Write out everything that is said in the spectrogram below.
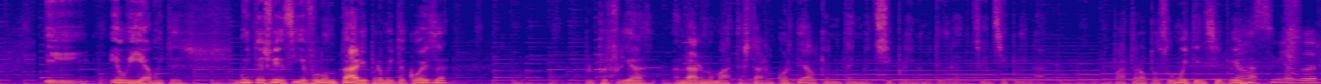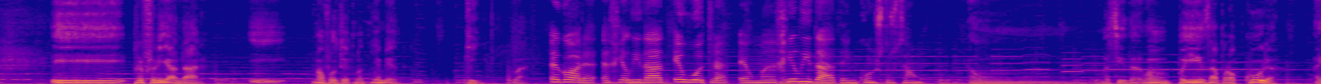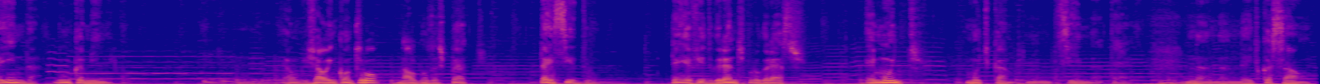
e eu ia muitas, muitas vezes ia voluntário para muita coisa, porque preferia andar no mato a estar no quartel, que eu não tenho uma disciplina muito grande, sou indisciplinado. Para a tropa sou muito indisciplinado. É um sonhador. E preferia andar. E não vou dizer que não tinha medo. Tinha, claro. Agora, a realidade é outra. É uma realidade em construção. É um, uma cidade, um país à procura ainda de um caminho. É um, já o encontrou, em alguns aspectos. Tem sido tem havido grandes progressos em muitos, muitos campos, na medicina, até na, na, na educação.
